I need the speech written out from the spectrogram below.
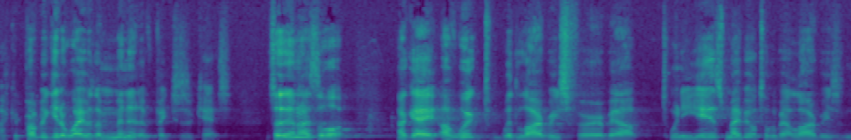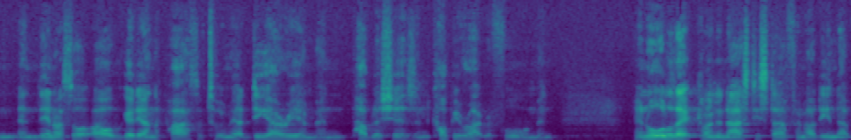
I could probably get away with a minute of pictures of cats. So then I thought, okay, I've worked with libraries for about 20 years, maybe I'll talk about libraries. And, and then I thought, oh, we'll go down the path of talking about DRM and publishers and copyright reform and, and all of that kind of nasty stuff. And I'd end up,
